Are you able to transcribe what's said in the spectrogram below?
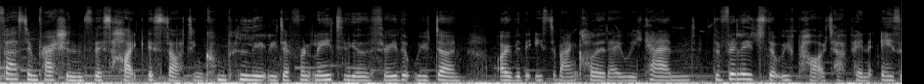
first impressions, this hike is starting completely differently to the other three that we've done over the Easter Bank holiday weekend. The village that we've parked up in is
